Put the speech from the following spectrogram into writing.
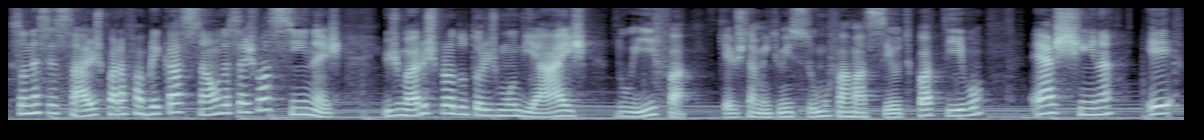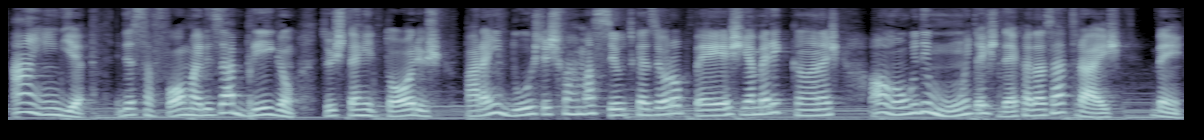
que são necessários para a fabricação dessas vacinas. E os maiores produtores mundiais do IFA que é justamente o insumo farmacêutico ativo, é a China e a Índia. E dessa forma, eles abrigam seus territórios para indústrias farmacêuticas europeias e americanas ao longo de muitas décadas atrás. Bem,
